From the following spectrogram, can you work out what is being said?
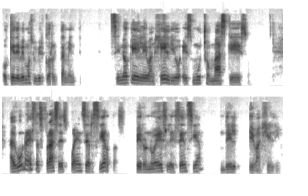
o que debemos vivir correctamente, sino que el Evangelio es mucho más que eso. Algunas de estas frases pueden ser ciertas, pero no es la esencia del Evangelio.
